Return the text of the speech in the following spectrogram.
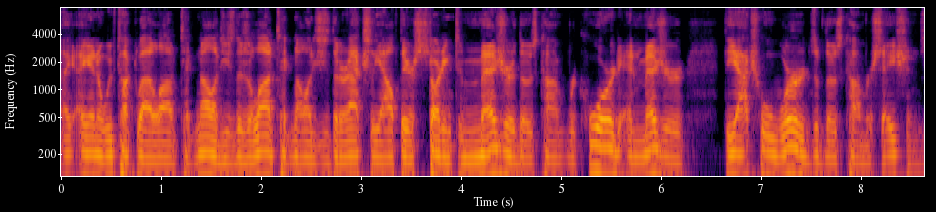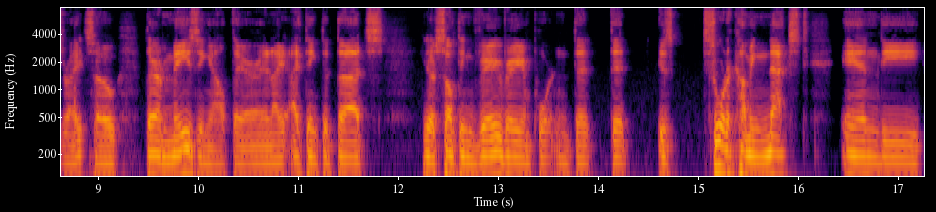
I, I know we've talked about a lot of technologies. There's a lot of technologies that are actually out there starting to measure those, com- record and measure the actual words of those conversations, right? So they're amazing out there, and I, I think that that's you know something very very important that that is sort of coming next in the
